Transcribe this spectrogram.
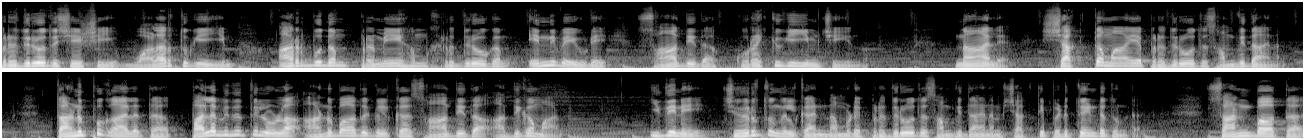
പ്രതിരോധശേഷി വളർത്തുകയും അർബുദം പ്രമേഹം ഹൃദ്രോഗം എന്നിവയുടെ സാധ്യത കുറയ്ക്കുകയും ചെയ്യുന്നു. നാല് ശക്തമായ പ്രതിരോധ സംവിധാനം. തണുപ്പ് കാലത്ത് പലവിധത്തിലുള്ള അണുബാധകൾക്ക് സാധ്യത അധികമാണ്. ഇതിനെ ചെറുത്തു നിൽക്കാൻ നമ്മുടെ പ്രതിരോധ സംവിധാനം ശക്തിപ്പെടുത്തേണ്ടതുണ്ട്. സൺബാത്ത്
